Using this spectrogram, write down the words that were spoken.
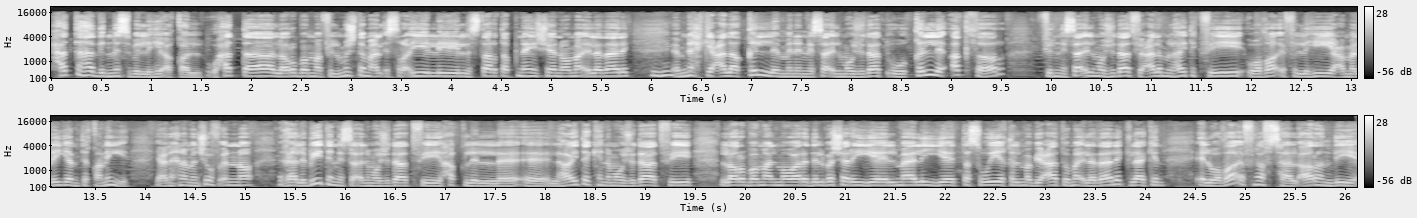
حتى هذه النسبة اللي هي أقل. وحتى لربما في المجتمع الإسرائيلي ال startup nation وما إلى ذلك بنحكي على قلة من النساء الموجودات وقلة أكثر في النساء الموجودات في عالم ال high-tech في وظائف اللي هي عمليا تقنيه يعني إحنا بنشوف إنه غالبية النساء الموجودات في حقل الهايتك هن موجودات في لربما الموارد البشرية المالية التسويق المبيعات وما إلى ذلك لكن الوظائف نفسها الآر إن دي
